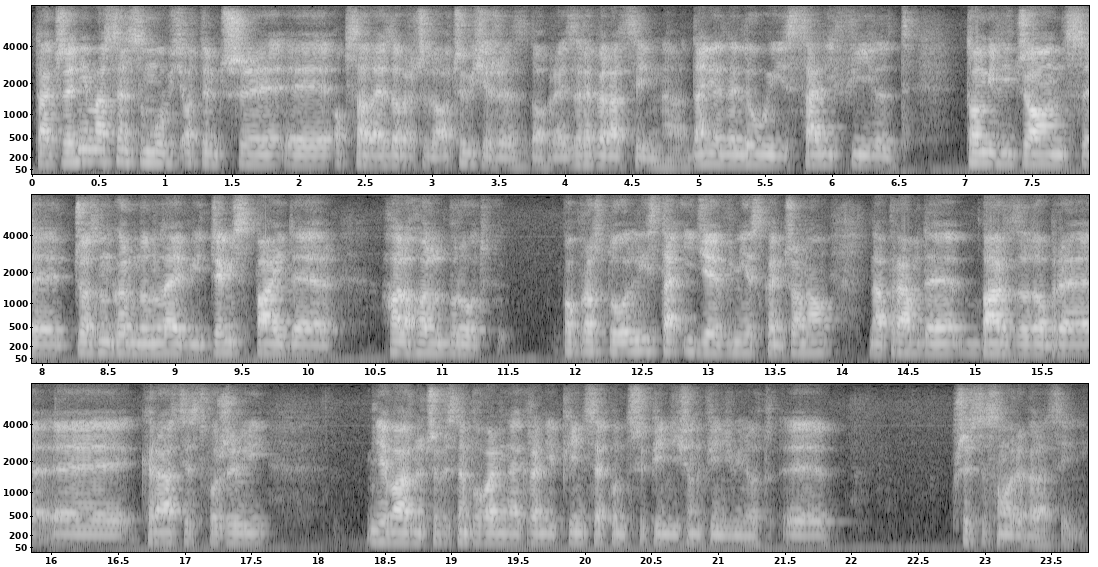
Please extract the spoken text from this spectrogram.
Także nie ma sensu mówić o tym, czy y, obsada jest dobra, czy zła. Oczywiście, że jest dobra, jest rewelacyjna. Daniel Day-Lewis, Sally Field, Tommy Lee Jones, y, Joseph Gordon-Levitt, James Spider, Hal Holbrook. Po prostu lista idzie w nieskończoną. Naprawdę bardzo dobre e, kreacje stworzyli. Nieważne, czy występowali na ekranie 5 sekund, czy 55 minut. E, wszyscy są rewelacyjni.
